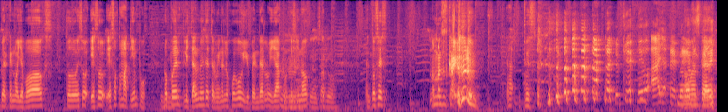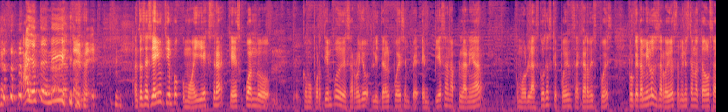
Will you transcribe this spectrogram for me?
ver que no haya bugs, todo eso. Y eso, eso toma tiempo. No pueden literalmente terminar el juego y venderlo y ya, porque si no... lanzarlo. Entonces, No Man's Sky. ah, pues... Ah, ya te No Sky. Ah, ya entendí. Entonces, si hay un tiempo como ahí extra, que es cuando, como por tiempo de desarrollo, literal, puedes empe- empiezan a planear como las cosas que pueden sacar después, porque también los desarrolladores también están atados a,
